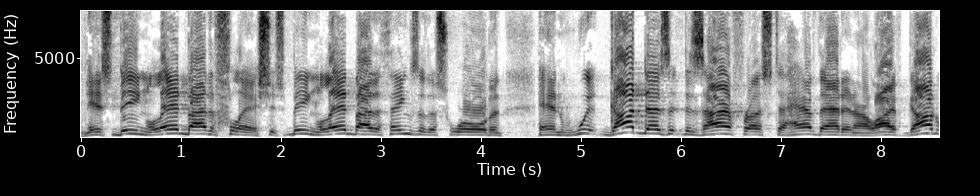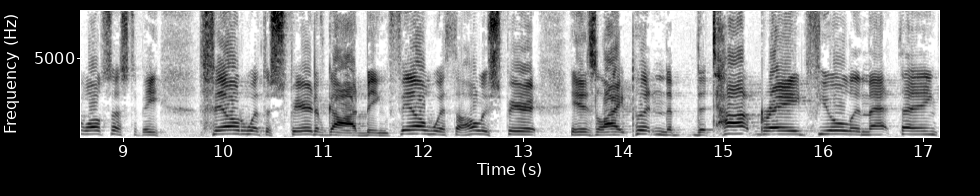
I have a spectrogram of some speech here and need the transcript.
It's being led by the flesh. It's being led by the things of this world. And, and we, God doesn't desire for us to have that in our life. God wants us to be filled with the Spirit of God. Being filled with the Holy Spirit is like putting the, the top grade fuel in that thing,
